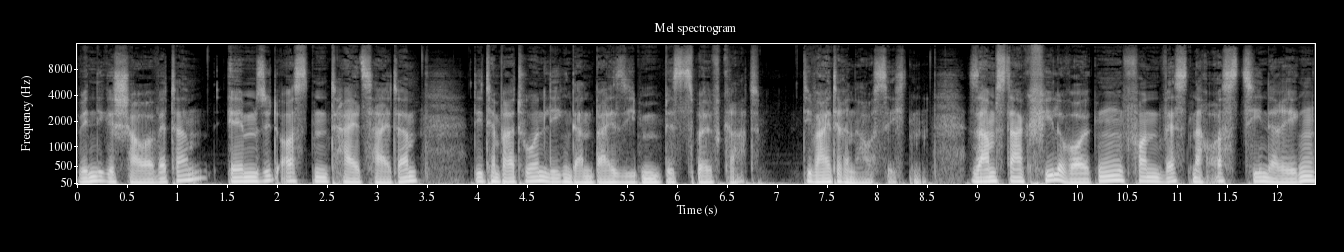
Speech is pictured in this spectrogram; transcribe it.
windiges Schauerwetter, im Südosten teils heiter. Die Temperaturen liegen dann bei 7 bis 12 Grad. Die weiteren Aussichten. Samstag viele Wolken, von West nach Ost ziehender Regen,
